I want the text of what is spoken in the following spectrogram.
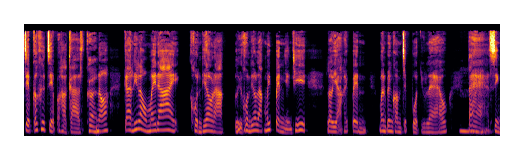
เจ็บก็คือเจ็บอะค่ะกาสค่ะเนาะการที่เราไม่ได้คนที่เรารัก หรือคนที่เรารักไม่เป็นอย่างที่เราอยากให้เป็นมันเป็นความเจ็บปวดอยู่แล้ว แต่สิ่ง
